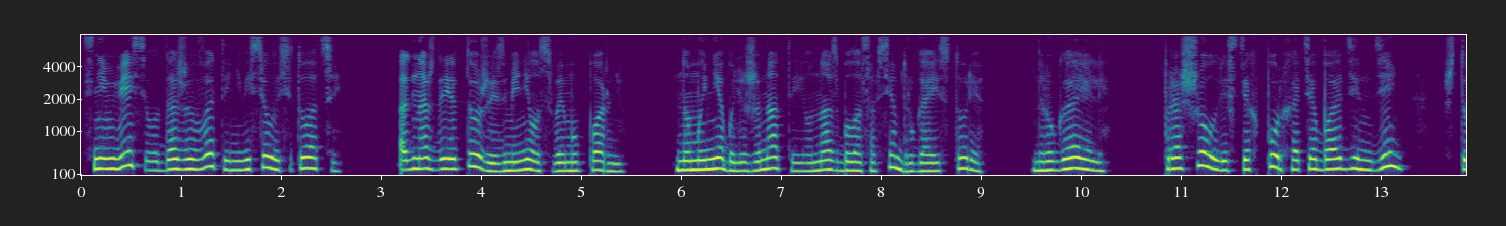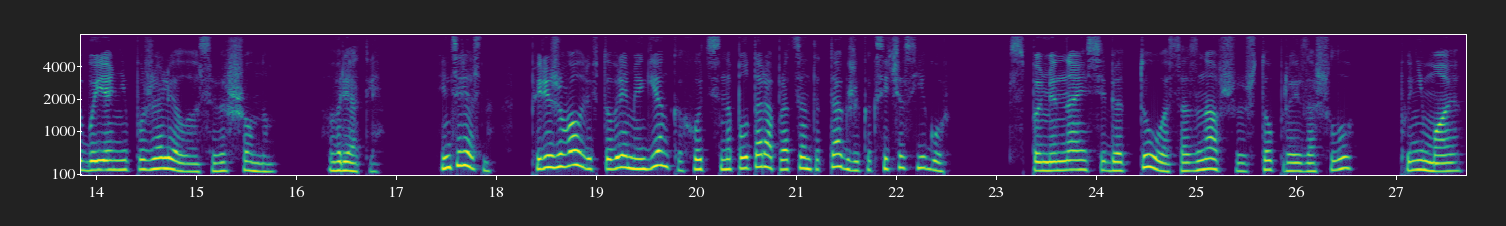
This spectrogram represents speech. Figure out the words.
С ним весело даже в этой невеселой ситуации. Однажды я тоже изменила своему парню. Но мы не были женаты, и у нас была совсем другая история. Другая ли? Прошел ли с тех пор хотя бы один день, чтобы я не пожалела о совершенном? Вряд ли. Интересно, переживал ли в то время Генка хоть на полтора процента так же, как сейчас Егор? Вспоминая себя ту, осознавшую, что произошло, понимая,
